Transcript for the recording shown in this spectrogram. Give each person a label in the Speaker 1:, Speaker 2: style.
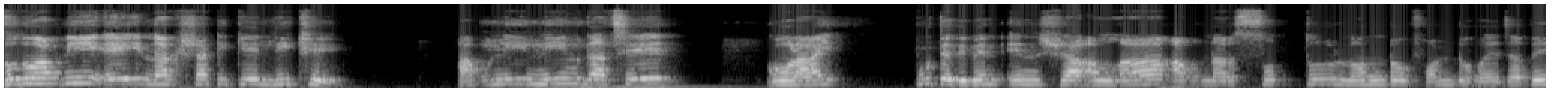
Speaker 1: শুধু আপনি এই নকশাটিকে লিখে আপনি নিম গাছের গোড়ায় পুঁতে দিবেন ইনশা আল্লাহ আপনার শত্রু লন্ড ভন্ড হয়ে যাবে,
